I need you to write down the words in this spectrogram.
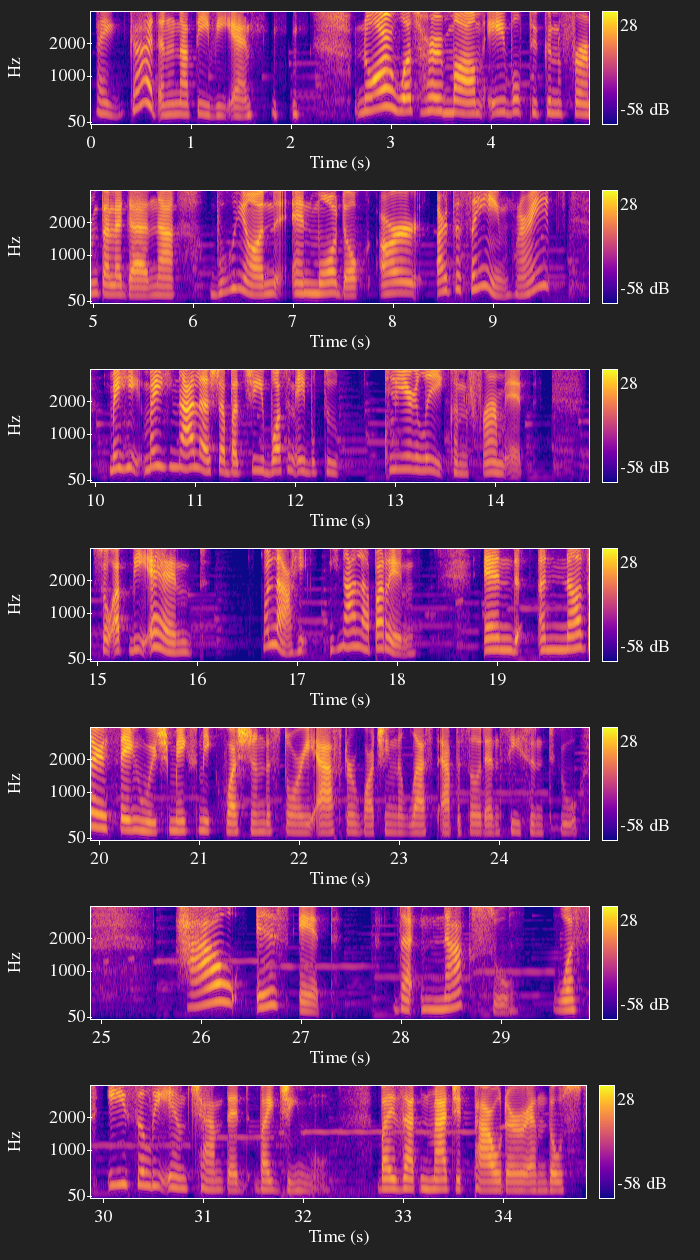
My God, ano na TVN? Nor was her mom able to confirm talaga na Buyon and Modok are are the same, right? May, may hinala siya but she wasn't able to clearly confirm it. So at the end, wala, hinala pa rin. And another thing which makes me question the story after watching the last episode and season 2, how is it that Naksu was easily enchanted by Jinmu, by that magic powder and those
